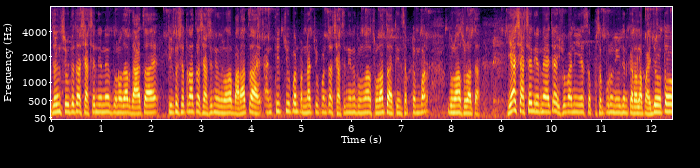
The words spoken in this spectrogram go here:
जनसुविधेचा शासन निर्णय दोन हजार दहाचा आहे तीर्थक्षेत्राचा शासन निर्णय दोन हजार बाराचा आहे आणि तीस चोपन्न पन्नास चोपन्नचा शासन निर्णय दोन हजार सोळाचा आहे तीन सप्टेंबर दोन हजार सोळाचा. या शासन निर्णयाच्या हिशोबाने हे सप संपूर्ण नियोजन करायला पाहिजे होतं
